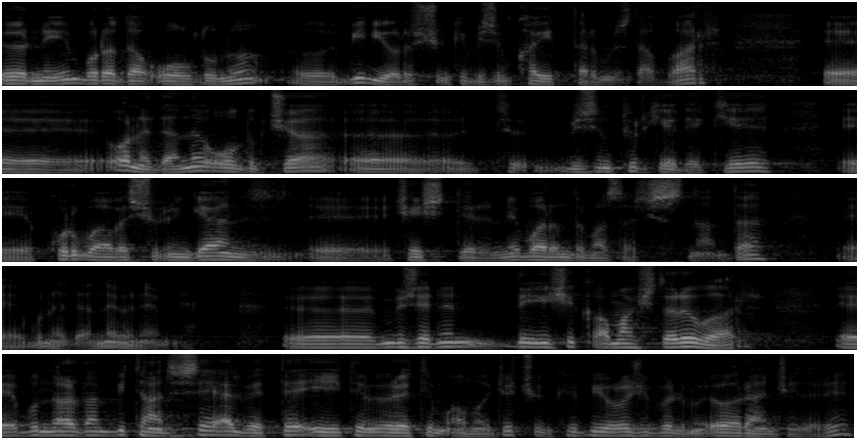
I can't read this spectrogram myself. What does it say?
örneğin burada olduğunu e, biliyoruz çünkü bizim kayıtlarımızda var. E, o nedenle oldukça e, bizim Türkiye'deki e, kurbağa ve sürüngen e, çeşitlerini barındırması açısından da e, bu nedenle önemli. E, müzenin değişik amaçları var. E, bunlardan bir tanesi elbette eğitim öğretim amacı çünkü biyoloji bölümü öğrencileri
